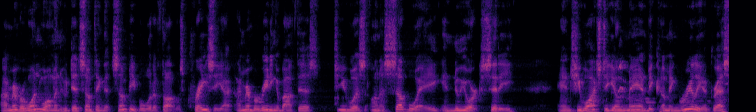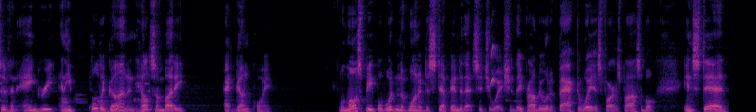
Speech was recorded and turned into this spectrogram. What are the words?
I remember one woman who did something that some people would have thought was crazy. I, I remember reading about this. She was on a subway in New York City and she watched a young man becoming really aggressive and angry, and he pulled a gun and held somebody at gunpoint. Well, most people wouldn't have wanted to step into that situation. They probably would have backed away as far as possible. Instead,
